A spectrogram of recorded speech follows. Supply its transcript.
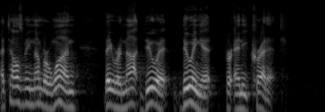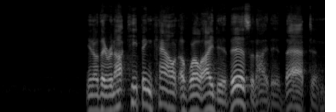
That tells me, number one, they were not do it, doing it for any credit. You know, they were not keeping count of, well, I did this and I did that. And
